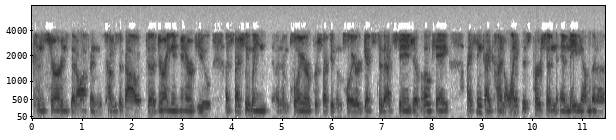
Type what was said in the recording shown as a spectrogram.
concerns that often comes about uh, during an interview, especially when an employer, prospective employer, gets to that stage of okay, I think I kind of like this person, and maybe I'm going to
